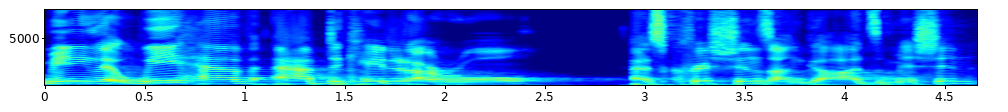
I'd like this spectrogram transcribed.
meaning that we have abdicated our role as Christians on God's mission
